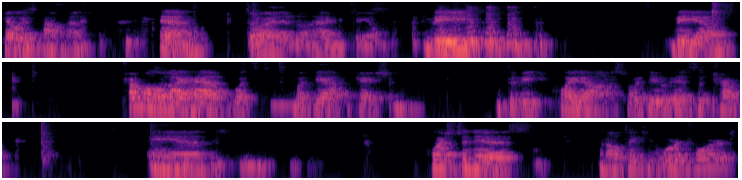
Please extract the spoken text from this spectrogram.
Kelly's comment. And So I didn't know how you feel. the, the um, trouble that I have with, with the application, to be quite honest with you, is the truck. And question is, and I'll take your word for it,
